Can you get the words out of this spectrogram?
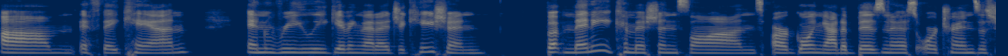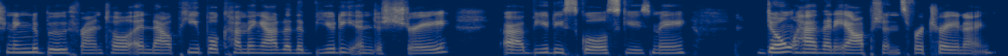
um, if they can, and really giving that education. But many commission salons are going out of business or transitioning to booth rental. And now people coming out of the beauty industry, uh, beauty school, excuse me, don't have any options for training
